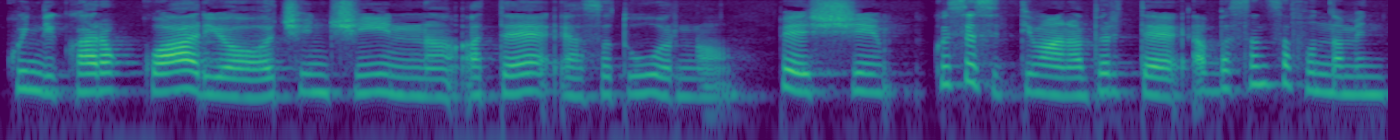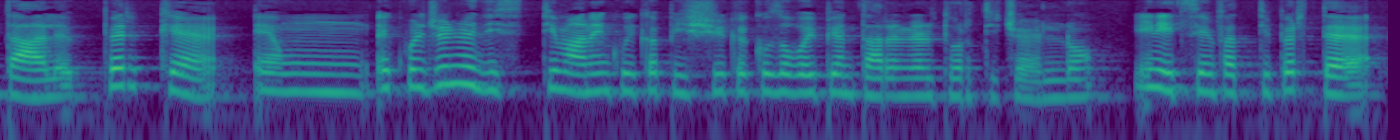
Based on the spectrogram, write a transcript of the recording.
Quindi caro acquario, cin cin a te e a Saturno. Pesci, questa settimana per te è abbastanza fondamentale perché è, un, è quel genere di settimana in cui capisci che cosa vuoi piantare nel tuo orticello. Inizia infatti per te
